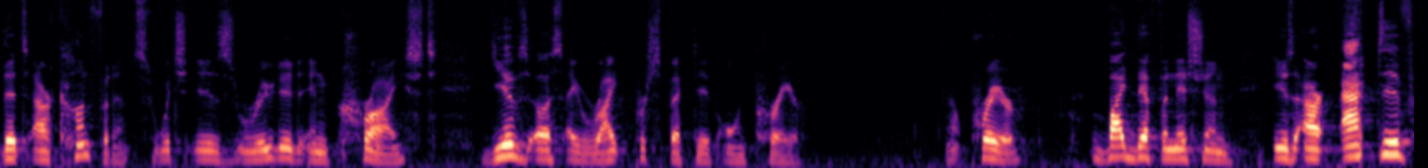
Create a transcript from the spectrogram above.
that our confidence, which is rooted in Christ, gives us a right perspective on prayer. Now, prayer, by definition, is our active,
